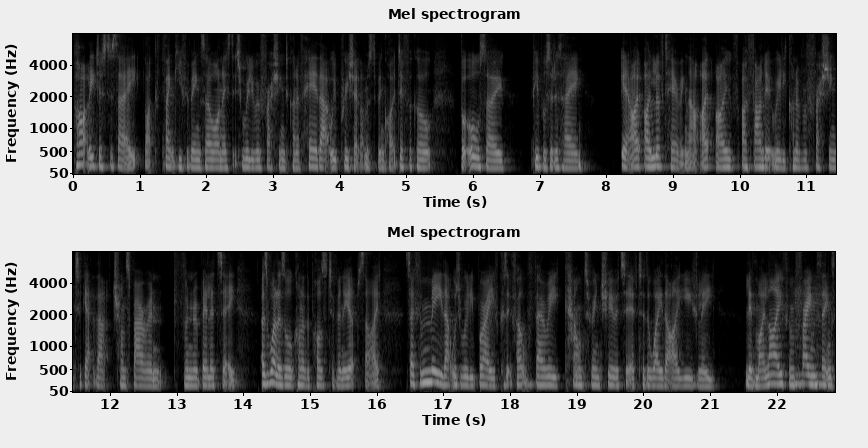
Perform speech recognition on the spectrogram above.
partly just to say, like, thank you for being so honest. It's really refreshing to kind of hear that. We appreciate that must have been quite difficult. But also people sort of saying, you know, I, I loved hearing that. I, I've I found it really kind of refreshing to get that transparent vulnerability, as well as all kind of the positive and the upside. So for me, that was really brave because it felt very counterintuitive to the way that I usually live my life and frame things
